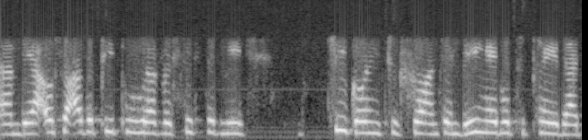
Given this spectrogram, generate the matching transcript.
Um, there are also other people who have assisted me to going to France and being able to pay that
